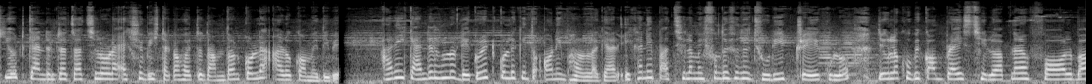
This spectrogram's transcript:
কিউট ক্যান্ডেলটা চাচ্ছিল ওরা একশো বিশ টাকা, হয়তো দাম দর করলে আরও কমে দিবে। আর এই ক্যান্ডেলগুলো ডেকোরেট করলে কিন্তু অনেক ভালো লাগে। আর এখানে পাচ্ছিলাম এই সুন্দর সুন্দর ঝুড়ি ট্রেগুলো যেগুলো খুবই কম প্রাইস ছিল। আপনারা ফল বা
